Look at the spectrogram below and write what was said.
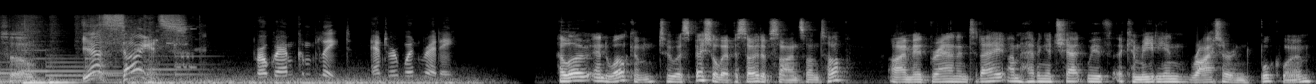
So? Yes, science! Program complete. Enter when ready. Hello and welcome to a special episode of Science on Top. I'm Ed Brown, and today I'm having a chat with a comedian, writer, and bookworm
